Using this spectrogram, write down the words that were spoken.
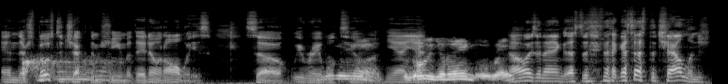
and they're supposed to check the machine, but they don't always. So we were able to, uh, yeah, There's yeah. always an angle, right? Always an angle. That's the, I guess that's the challenge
